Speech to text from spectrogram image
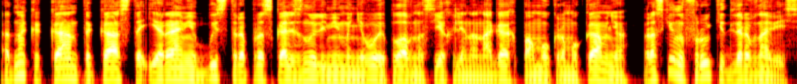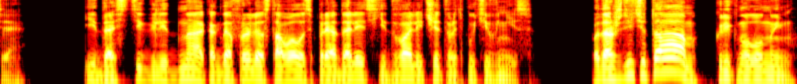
Однако Канта, Каста и Рами быстро проскользнули мимо него и плавно съехали на ногах по мокрому камню, раскинув руки для равновесия. И достигли дна, когда Фрелю оставалось преодолеть едва ли четверть пути вниз. «Подождите там!» — крикнул он им.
